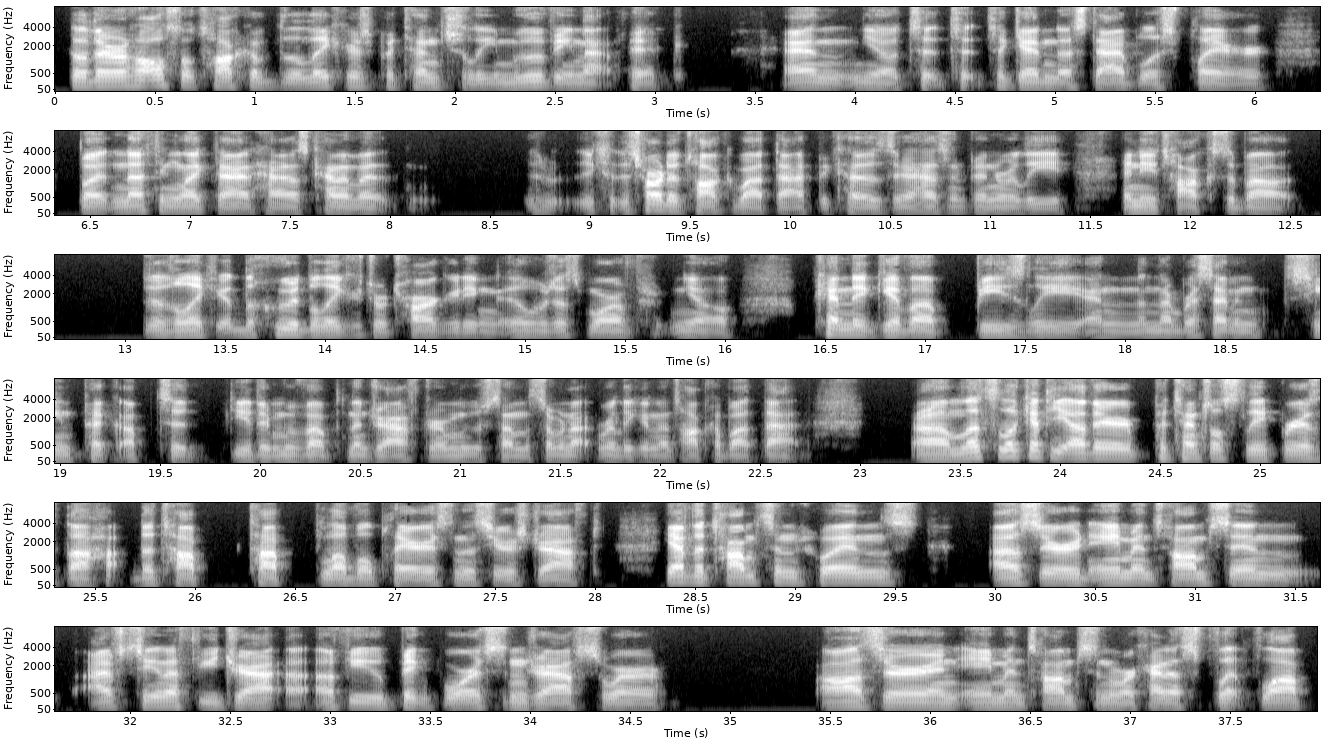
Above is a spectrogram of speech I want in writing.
So there's also talk of the Lakers potentially moving that pick and you know to, to, to get an established player, but nothing like that has kind of a it's hard to talk about that because there hasn't been really any talks about the, the, who the Lakers were targeting. It was just more of you know, can they give up Beasley and the number seventeen pick up to either move up in the draft or move some. So we're not really going to talk about that. Um, let's look at the other potential sleepers, the the top top level players in this year's draft. You have the Thompson twins, Ausar and Amen Thompson. I've seen a few draft, a few big boards and drafts where Ausar and Amen Thompson were kind of flip flop.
